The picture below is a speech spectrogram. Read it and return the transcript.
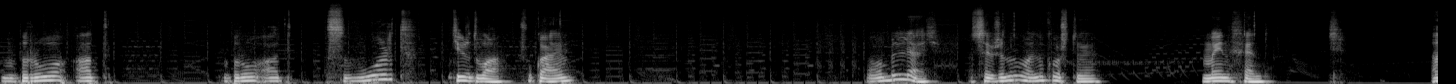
Бро at Бро at Sword. Тір 2. Шукаємо. О, блядь. Це вже нормально коштує. Hand. А...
